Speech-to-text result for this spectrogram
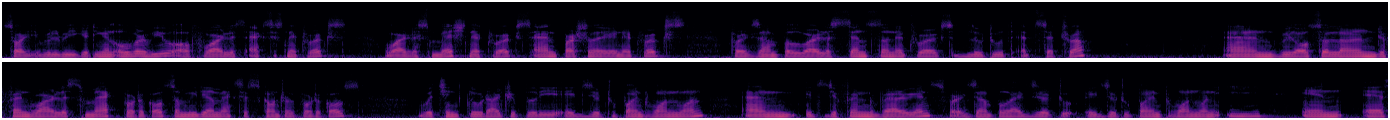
sorry we'll be getting an overview of wireless access networks wireless mesh networks and personal area networks. For example wireless sensor networks Bluetooth etc and we'll also learn different wireless MAC protocols so medium access control protocols which include IEEE 802.11 and its different variants. For example 802.11e n s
